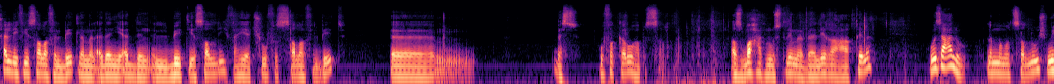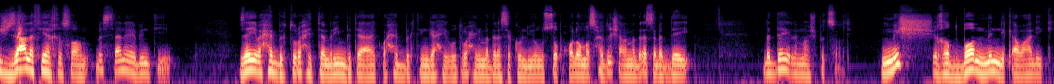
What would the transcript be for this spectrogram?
خلي في صلاة في البيت لما الأذان يأذن البيت يصلي فهي تشوف الصلاة في البيت بس وفكروها بالصلاة. أصبحت مسلمة بالغة عاقلة وزعلوا. لما ما تصلوش مش زعلة فيها خصام بس أنا يا بنتي زي ما أحبك تروحي التمرين بتاعك وأحبك تنجحي وتروحي المدرسة كل يوم الصبح ولو ما صحيتيش على المدرسة بتضايق. بتضايق لما مش بتصلي. مش غضبان منك أو عليك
